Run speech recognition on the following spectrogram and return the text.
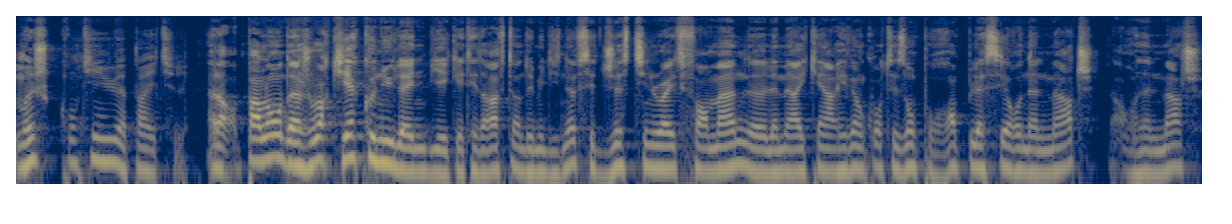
Moi, je continue à parier dessus. Alors, parlons d'un joueur qui a connu la NBA, qui a été drafté en 2019, c'est Justin Wright Foreman, euh, l'américain arrivé en courte saison pour remplacer Ronald March. Ronald March,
